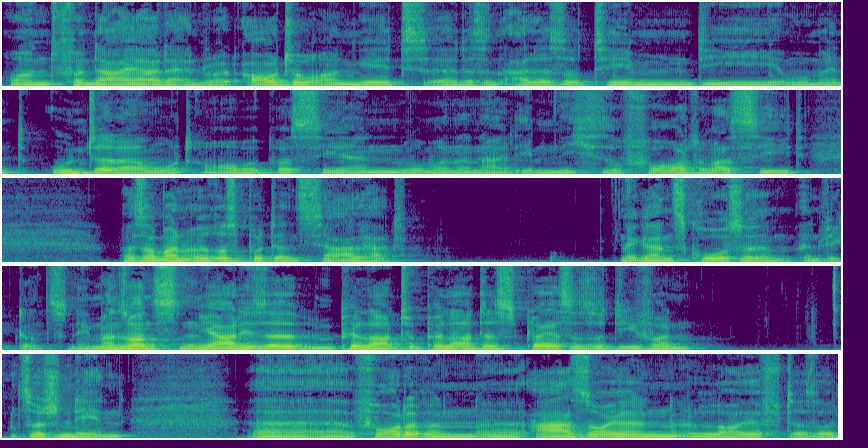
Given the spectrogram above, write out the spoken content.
Und von daher, der Android Auto angeht, äh, das sind alles so Themen, die im Moment unter der Motorhaube passieren, wo man dann halt eben nicht sofort was sieht, was aber ein irres Potenzial hat, eine ganz große Entwicklung zu nehmen. Ansonsten, ja, diese Pillar-to-Pillar-Displays, also die von zwischen den äh, vorderen äh, A-Säulen läuft, also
